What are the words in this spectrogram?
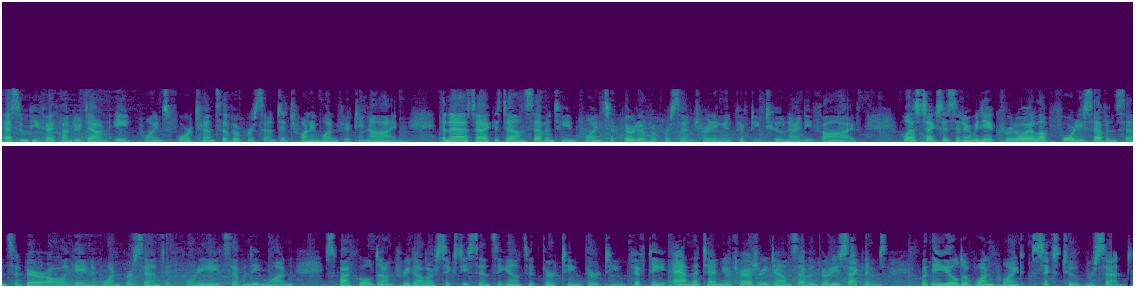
S&P 500 down 8 points, 4 tenths of a percent at 2159. The Nasdaq is down 17 points, a third of a percent, trading at 5295. West Texas Intermediate crude oil up 47 cents a barrel, a gain of 1% at 48.71. Spot gold down $3.60 an ounce at 13.1350, and the 10-year Treasury down 730 seconds, with a yield of 1.62 2%.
